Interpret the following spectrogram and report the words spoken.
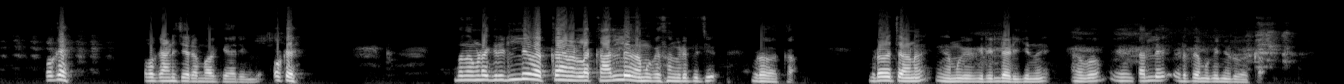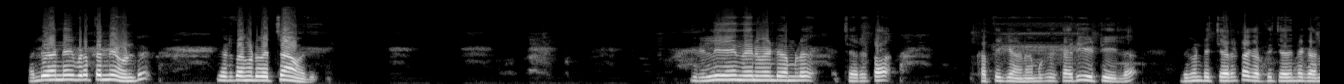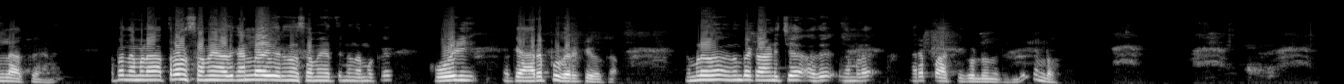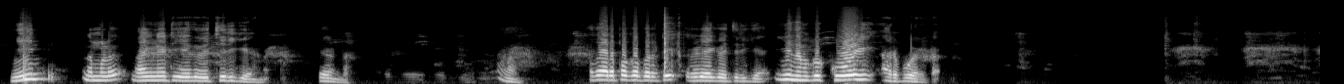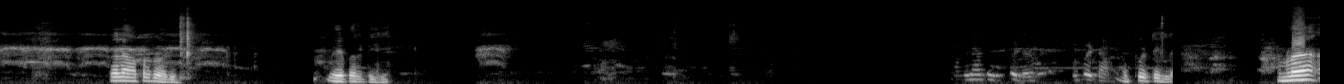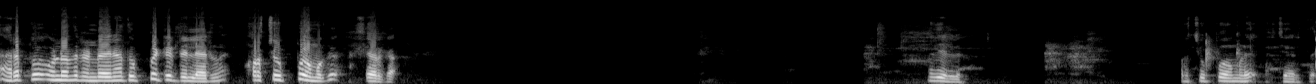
ഓക്കെ അപ്പോൾ കാണിച്ചു തരാം ബാക്കി കാര്യങ്ങൾ ഓക്കെ അപ്പോൾ നമ്മുടെ ഗ്രില്ല് വെക്കാനുള്ള കല്ല് നമുക്ക് സംഘടിപ്പിച്ച് ഇവിടെ വെക്കാം. ഇവിടെ വെച്ചാണ് നമുക്ക് ഗ്രില്ല് അടിക്കുന്നത്. അപ്പോൾ കല്ല് എടുത്ത് നമുക്ക് ഇങ്ങോട്ട് വെക്കാം. കല്ല് തന്നെ ഇവിടെ തന്നെ ഉണ്ട്. ഇതെടുത്ത് അങ്ങോട്ട് വെച്ചാൽ മതി. ഗ്രില്ല് ചെയ്യുന്നതിന് വേണ്ടി നമ്മൾ ചിരട്ട കത്തിക്കുകയാണ്. നമുക്ക് കരി കിട്ടിയില്ല. അതുകൊണ്ട് ചിരട്ട കത്തിച്ച് അതിന്റെ കനലാക്കുകയാണ്. അപ്പം നമ്മൾ അത്രയും സമയം അത് കനലായി വരുന്ന സമയത്തിന് നമുക്ക് കോഴി ഒക്കെ അരപ്പ് പുരട്ടി വെക്കാം. നമ്മൾ മുമ്പേ കാണിച്ച് അത് നമ്മൾ അരപ്പാക്കി കൊണ്ടുവന്നിട്ടുണ്ട്. കണ്ടോ? മീൻ നമ്മൾ മാഗ്നേറ്റ് ചെയ്ത് വെച്ചിരിക്കുകയാണ്. ഇതുണ്ടോ ആ. അത് അരപ്പൊക്കെ പുരട്ടി റെഡിയാക്കി വെച്ചിരിക്കുക ഇനി നമുക്ക് കോഴി അരപ്പ് പുരട്ടാം. അല്ല അപ്പുറത്ത് പാടി വേപ്പരട്ടിക്ക് ഉപ്പിട്ടില്ല. നമ്മൾ അരപ്പ് കൊണ്ടുവന്നിട്ടുണ്ട്. അതിനകത്ത് ഉപ്പിട്ടിട്ടില്ലായിരുന്നു. കുറച്ച് ഉപ്പ് നമുക്ക് ചേർക്കാം. മതിയല്ലോ. കുറച്ച് ഉപ്പ് നമ്മൾ ചേർത്ത്.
